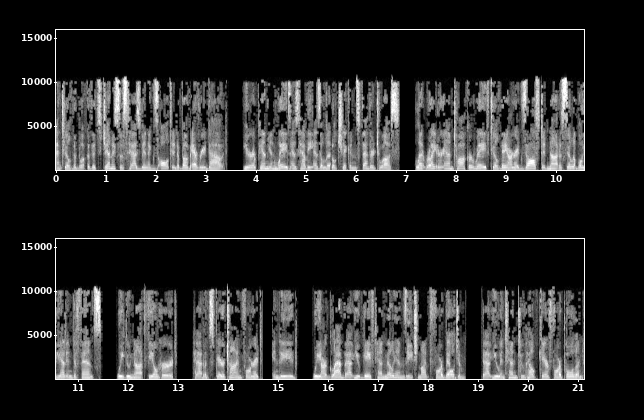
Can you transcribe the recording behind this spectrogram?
until the book of its genesis has been exalted above every doubt. Your opinion weighs as heavy as a little chicken's feather to us. Let writer and talker rave till they are exhausted not a syllable yet in defense. We do not feel hurt. Haven't spare time for it, indeed. We are glad that you gave 10 millions each month for Belgium, that you intend to help care for Poland,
